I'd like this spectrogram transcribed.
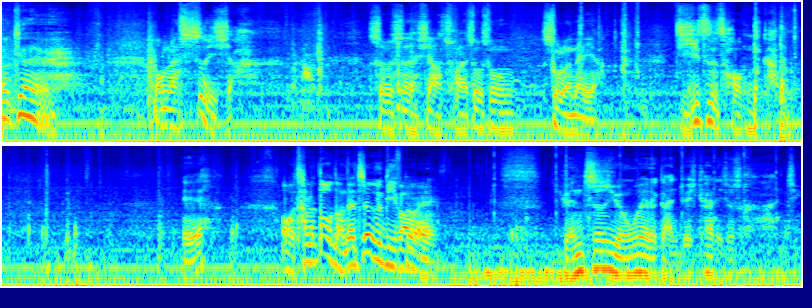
OK，我们来试一下。是不是像传说中说的那样，极致操控感？哎，哦，它的倒档在这个地方哦，原汁原味的感觉，看起就是很安静。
